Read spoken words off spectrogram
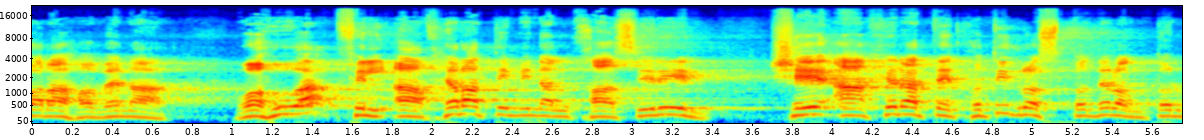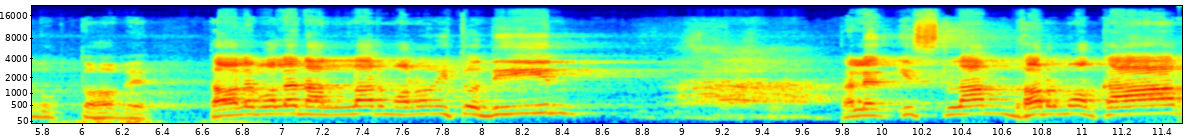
করা হবে না। ওয়াহুয়া ফিল আখিরাতি মিনাল খাসিরিন, সে আখিরাতে ক্ষতিগ্রস্তদের অন্তর্ভুক্ত হবে। তাহলে বলেন, আল্লাহর মনোনীত দিন? তাহলে ইসলাম ধর্ম কার?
